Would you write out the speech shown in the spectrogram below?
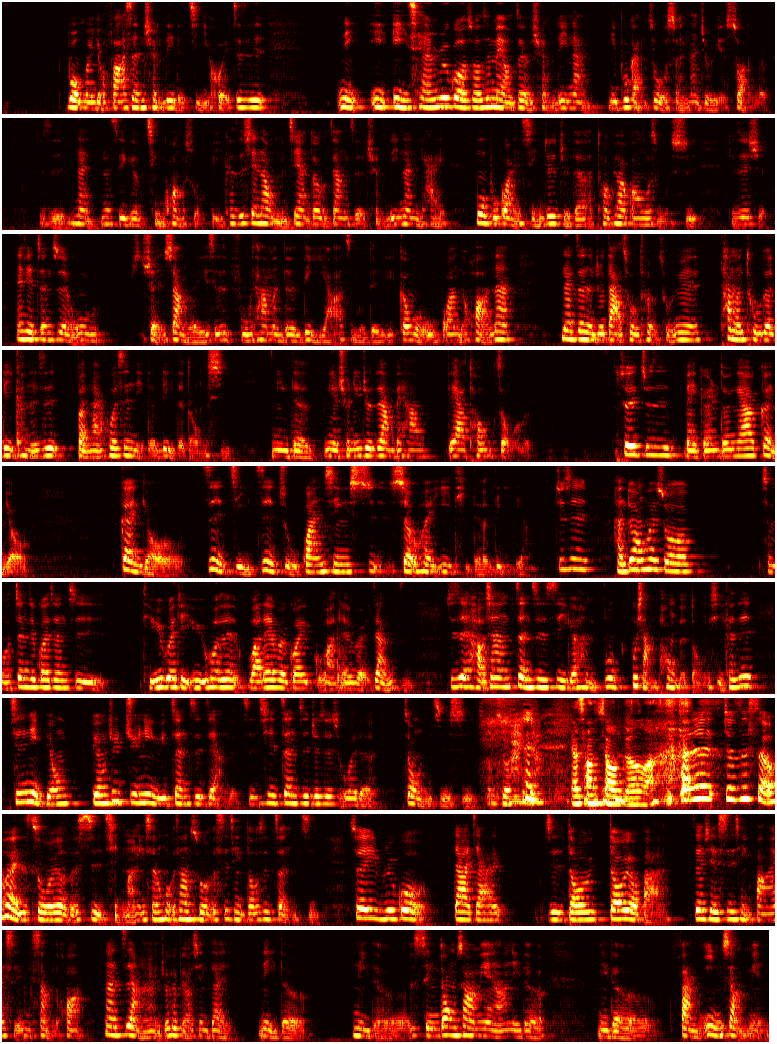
我们有发声权利的机会，就是。你以以前如果说是没有这个权利，那你不敢做声，那就也算了，就是那那是一个情况所逼。可是现在我们既然都有这样子的权利，那你还漠不关心，就是觉得投票关我什么事？就是选那些政治人物选上了，也是服他们的利啊什么的，跟我无关的话，那那真的就大错特错，因为他们图的利可能是本来会是你的利的东西，你的你的权利就这样被他被他偷走了。所以就是每个人都应该要更有更有。自己自主关心是社会议题的力量，就是很多人会说什么政治归政治，体育归体育，或者 whatever 归 whatever 这样子，就是好像政治是一个很不不想碰的东西。可是其实你不用不用去拘泥于政治这两个字，其实政治就是所谓的众人之事，所谓的 要唱校歌吗？就是就是社会所有的事情嘛，你生活上所有的事情都是政治，所以如果大家就是都都有把。这些事情放在心上的话，那自然而然就会表现在你的你的行动上面啊，你的你的反应上面，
